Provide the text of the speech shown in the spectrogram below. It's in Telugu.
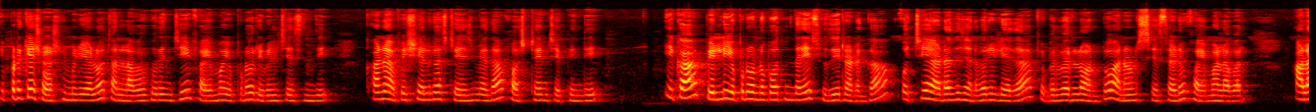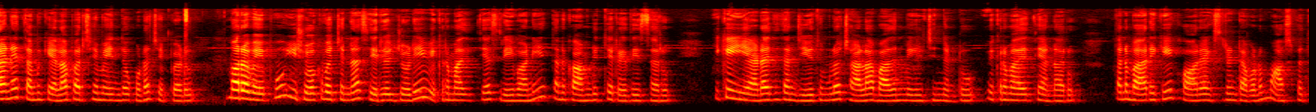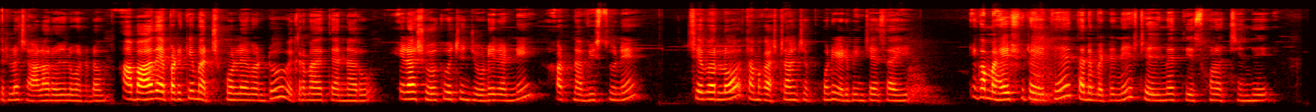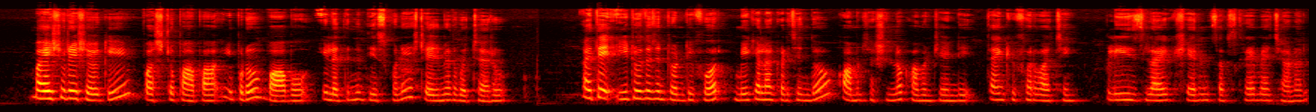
ఇప్పటికే సోషల్ మీడియాలో తన లవర్ గురించి ఫైమా ఎప్పుడో రివీల్ చేసింది. కానీ అఫీషియల్గా స్టేజ్ మీద ఫస్ట్ టైం చెప్పింది. ఇక పెళ్ళి ఎప్పుడు ఉండబోతుందని సుధీర్ అడగ్గా వచ్చే ఏడాది జనవరి లేదా ఫిబ్రవరిలో అంటూ అనౌన్స్ చేశాడు ఫైమా లవర్. అలానే తమకి ఎలా పరిచయం అయిందో కూడా చెప్పాడు. మరోవైపు ఈ షోకి వచ్చిన సీరియల్ జోడి విక్రమాదిత్య శ్రీవాణి తన కామెడీతో ఎరగదీశారు ఇక ఈ ఏడాది తన జీవితంలో చాలా బాధను మిగిల్చిందంటూ విక్రమాదిత్య అన్నారు. తన భార్యకి కారు యాక్సిడెంట్ అవ్వడం ఆసుపత్రిలో చాలా రోజులు ఉండడం. ఆ బాధ ఎప్పటికీ మర్చిపోలేమంటూ విక్రమాదిత్య అన్నారు. ఇలా షోకి వచ్చిన జోడీలన్నీ అటు నవ్విస్తూనే చివరిలో తమ కష్టాలను చెప్పుకొని ఏడిపించేశాయి. ఇక మహేశ్వరి అయితే తన బిడ్డని స్టేజ్ మీద తీసుకొని వచ్చింది. మహేశ్వరి ఫస్ట్ పాప ఇప్పుడు బాబు వీళ్ళిద్దరిని తీసుకొని స్టేజ్ మీదకి వచ్చారు అయితే ఈ టూ థౌజండ్ ట్వంటీ ఫోర్ మీకు ఎలా గడిచిందో కామెంట్ సెక్షన్లో కామెంట్ చేయండి. Thank you for watching please like share and subscribe my channel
